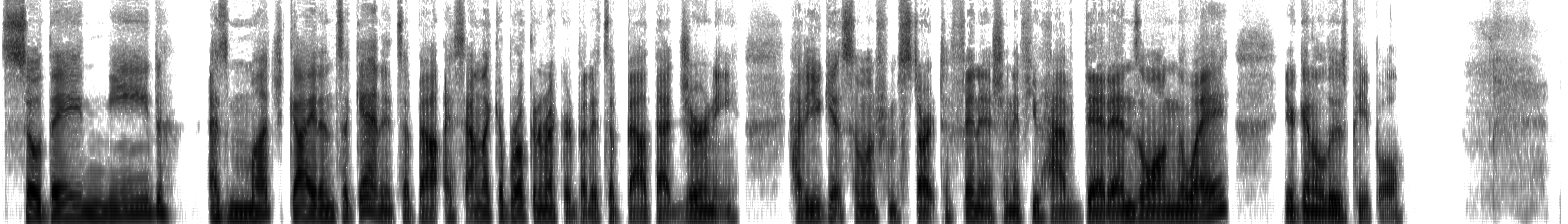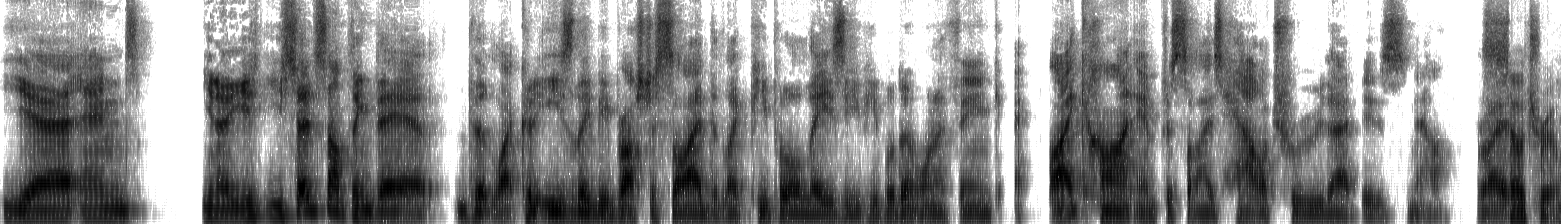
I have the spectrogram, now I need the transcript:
so they need as much guidance again it's about i sound like a broken record but it's about that journey. How do you get someone from start to finish? And if you have dead ends along the way you're going to lose people. Yeah, and you know, you, you said something there that like could easily be brushed aside that like people are lazy, people don't want to think. I can't emphasize how true that is now, right? so true.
